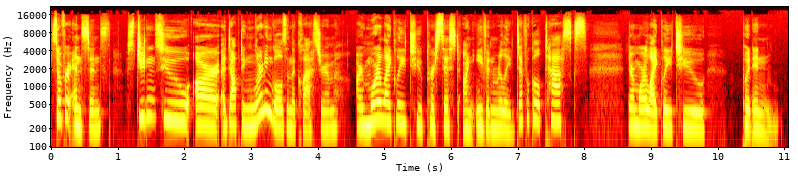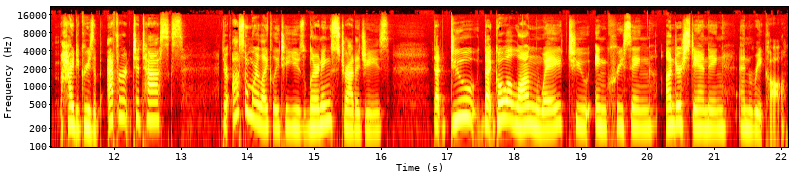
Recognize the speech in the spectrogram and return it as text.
So, for instance, students who are adopting learning goals in the classroom are more likely to persist on even really difficult tasks. They're more likely to put in high degrees of effort to tasks. They're also more likely to use learning strategies that do that go a long way to increasing understanding and recall.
